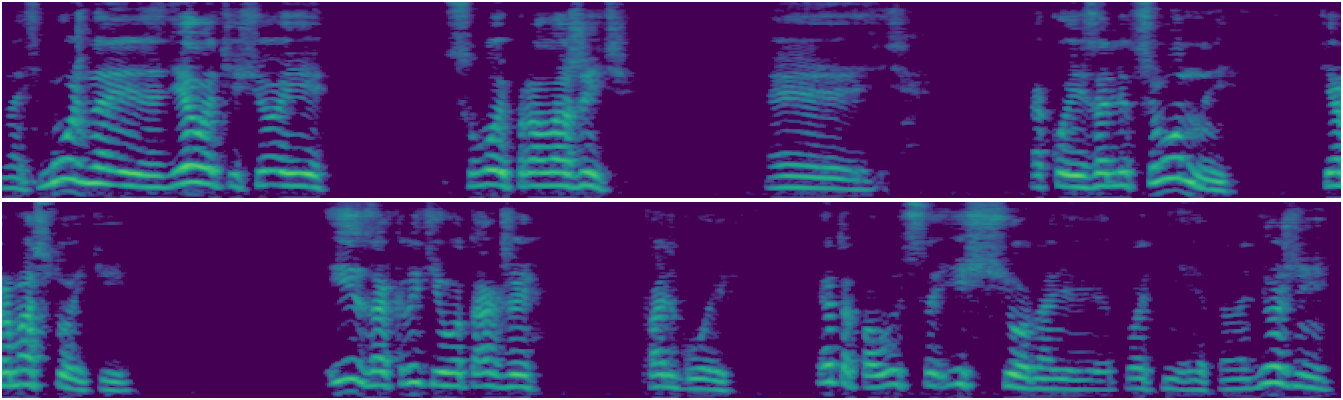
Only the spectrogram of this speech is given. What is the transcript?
Значит, можно сделать еще и слой проложить э, такой изоляционный, термостойкий и закрыть его также фольгой. Это получится еще плотнее, это надежнее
